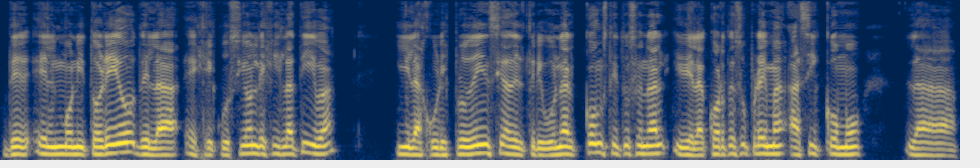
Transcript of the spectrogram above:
del monitoreo de la ejecución legislativa y la jurisprudencia del Tribunal Constitucional y de la Corte Suprema, así como la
